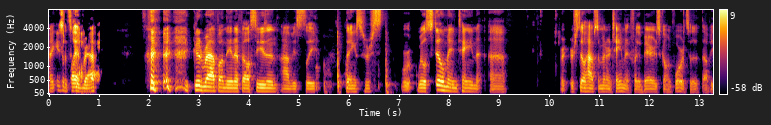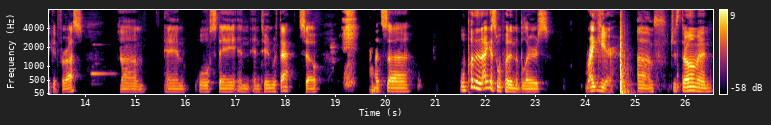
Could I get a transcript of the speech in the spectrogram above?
I, He's a it's good playoff wrap. good wrap on the NFL season. Obviously, things are, s- we're, we'll still maintain uh, or, or still have some entertainment for the Bears going forward, so that'll be good for us. Um, and we'll stay in, in tune with that. So let's uh, we'll put in. I guess we'll put in the blurs right here. Um, just throw them in.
